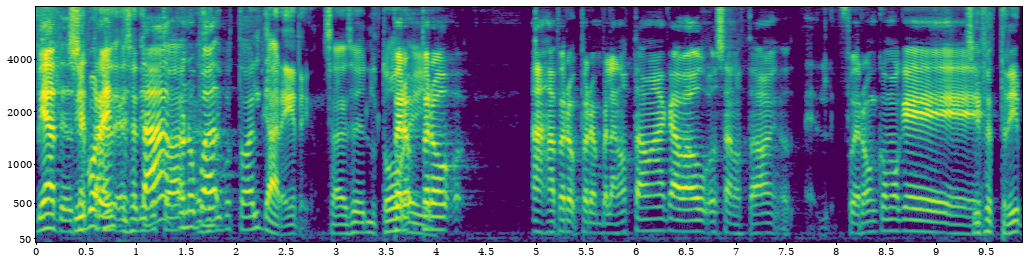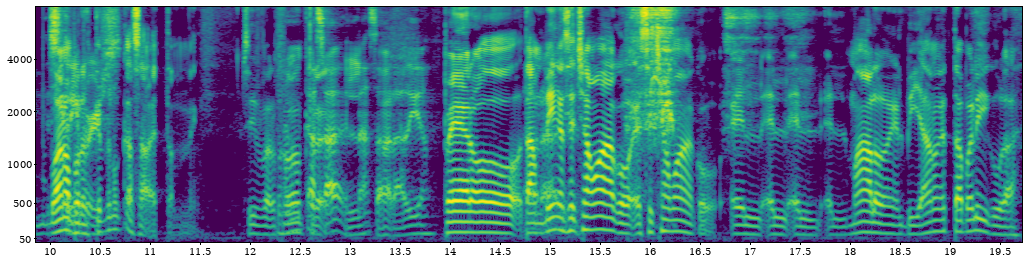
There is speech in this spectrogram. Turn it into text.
Fíjate, o Sí, sea, por ese, tipo está- estaba, no ese puede- tipo estaba al garete. O sea, ese, todo pero, pero, ajá, pero, pero en verdad no estaban acabados, o sea, no estaban, fueron como que... Sí, fue strip. Bueno, pero es que tú nunca sabes también. Sí, pero nunca tres. sabe, ¿verdad? Sabrá Dios. Pero también Dios. ese chamaco, ese chamaco, el, el, el, el malo, el villano en esta película.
